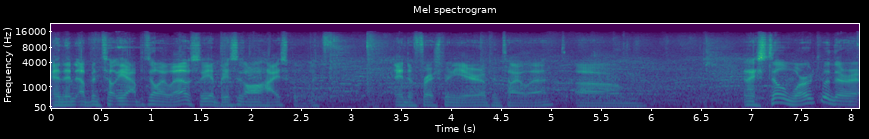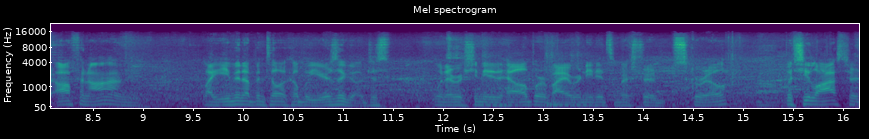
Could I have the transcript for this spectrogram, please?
and then up until yeah up until I left. So yeah, basically all high school, like end of freshman year up until I left. Um, and I still worked with her off and on, like even up until a couple years ago, just whenever she needed help or if I ever needed some extra skrill. But she lost her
